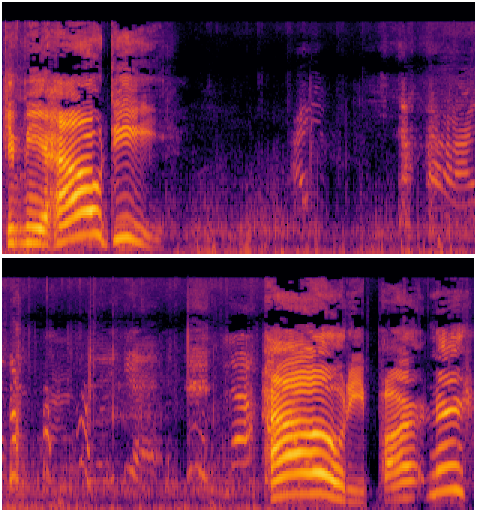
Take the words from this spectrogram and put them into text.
Give me a howdy. Howdy, partner.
